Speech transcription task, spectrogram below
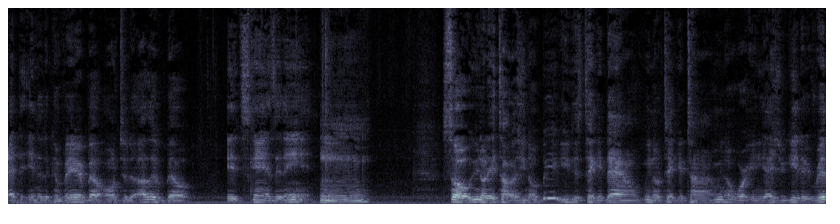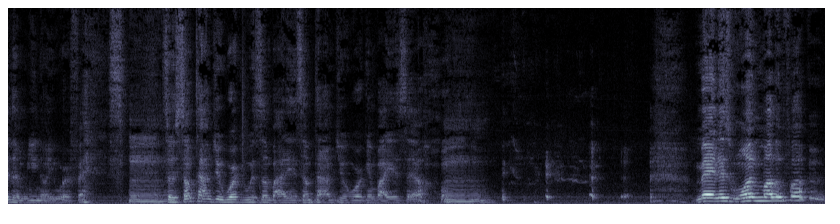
at the end of the conveyor belt onto the other belt, it scans it in. Mm-hmm. So you know they taught us, you know, beep, you just take it down, you know, take your time, you know, work. And as you get a rhythm, you know, you work fast. Mm-hmm. So sometimes you're working with somebody, and sometimes you're working by yourself. Mm-hmm. Man, this one motherfucker,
